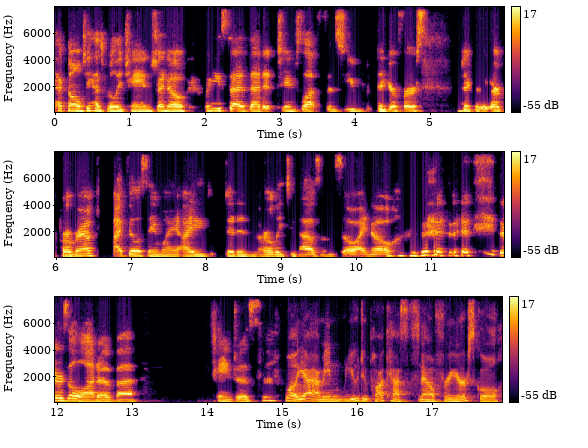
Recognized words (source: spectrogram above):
Technology has really changed. I know when you said that it changed a lot since you did your first degree or program i feel the same way. I did in early 2000s so i know there's a lot of uh, changes. Well, yeah, I mean, you do podcasts now for your school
